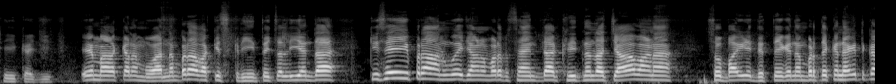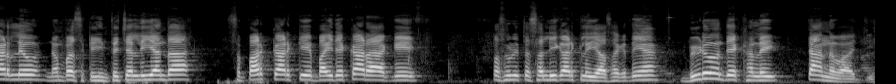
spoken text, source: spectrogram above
ਠੀਕ ਹੈ ਜੀ। ਇਹ ਮਾਲਕਾਂ ਦਾ ਮੋਬਾਈਲ ਨੰਬਰ ਆ ਬਾਕੀ ਸਕਰੀਨ ਤੇ ਚੱਲੀ ਜਾਂਦਾ। ਕਿਸੇ ਵੀ ਭਰਾ ਨੂੰ ਇਹ ਜਾਨਵਰ ਪਸੰਦ ਦਾ, ਖਰੀਦਣ ਦਾ ਚਾਹਵਾਨਾ ਸੋ ਬਾਈ ਦੇ ਦਿੱਤੇ ਗਏ ਨੰਬਰ ਤੇ ਕਨੈਕਟ ਕਰ ਲਿਓ। ਨੰਬਰ ਸਕਰੀਨ ਤੇ ਚੱਲੀ ਜਾਂਦਾ। ਸੰਪਰਕ ਕਰਕੇ ਬਾਈ ਦੇ ਘਰ ਆ ਕੇ ਪਸ਼ੂ ਦੀ ਤਸੱਲੀ ਕਰਕੇ ਲੈ ਜਾ ਸਕਦੇ ਆ। ਵੀਡੀਓ ਨੂੰ ਦੇਖਣ ਲਈ ਧੰਨਵਾਦ ਜੀ।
